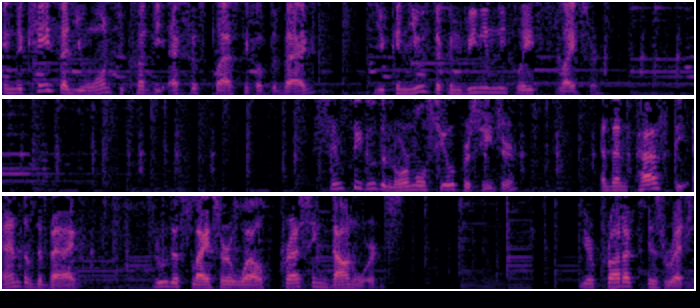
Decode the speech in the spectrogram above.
In the case that you want to cut the excess plastic of the bag, you can use the conveniently placed slicer. Simply do the normal seal procedure and then pass the end of the bag through the slicer while pressing downwards. Your product is ready.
